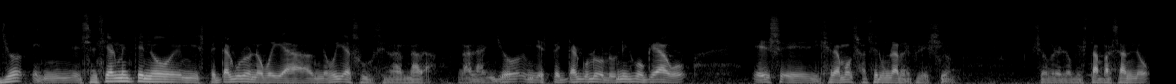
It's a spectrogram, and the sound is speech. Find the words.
Yo esencialmente no, en mi espectáculo no voy a, no voy a solucionar nada, Galán. Yo en mi espectáculo lo único que hago es, eh, dijéramos, hacer una reflexión sobre lo que está pasando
